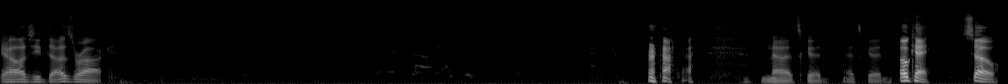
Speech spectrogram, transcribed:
Geology does rock. no, it's good. That's good. Okay, so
